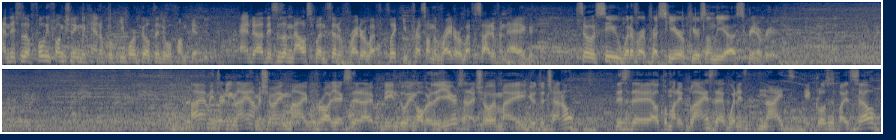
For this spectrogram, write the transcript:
And this is a fully functioning mechanical keyboard built into a pumpkin. And uh, this is a mouse, but instead of right or left click, you press on the right or left side of an egg. So see, whatever I press here appears on the uh, screen over here. Hi, I'm InterlinkKnight. I'm showing my projects that I've been doing over the years and I show in my YouTube channel. This is the automatic blinds that when it's night, it closes by itself.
